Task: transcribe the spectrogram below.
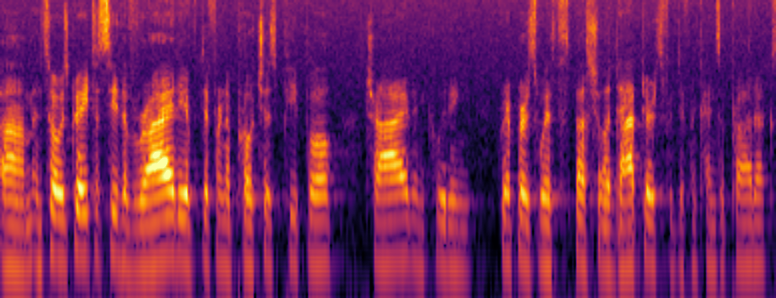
Um, and so it was great to see the variety of different approaches people tried, including grippers with special adapters for different kinds of products.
